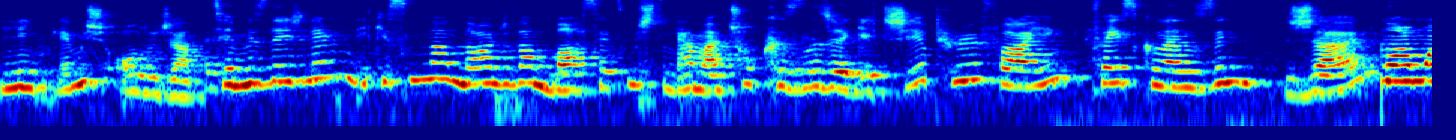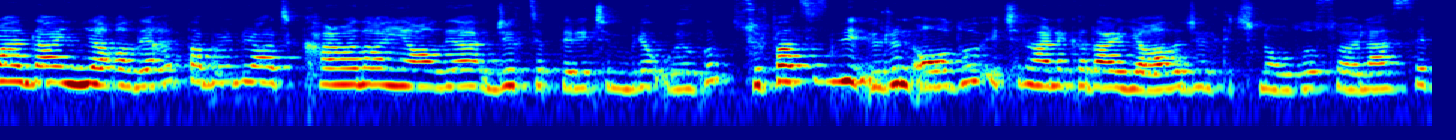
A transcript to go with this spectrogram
linklemiş olacağım. Temizleyicilerin ikisinden daha önceden bahsetmiştim. Hemen çok hızlıca geçeyim. Purifying Face Cleansing Gel. Normalden yağlıya hatta böyle birazcık karmadan yağlıya cilt tipleri için bile uygun. Sülfatsız bir ürün olduğu için her ne kadar yağlı cilt için olduğu söylense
